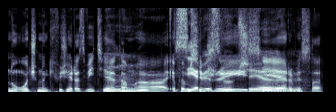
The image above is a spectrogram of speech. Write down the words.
ну, очень многих вещей развития, mm-hmm. там, FMCG, Сервис сервиса.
